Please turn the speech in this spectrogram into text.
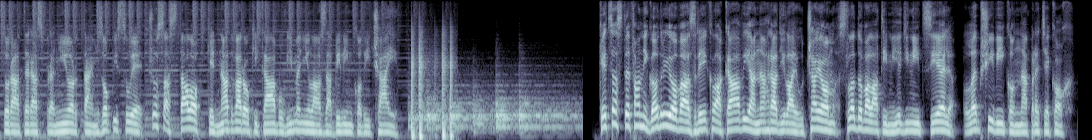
ktorá teraz pre New York Times opisuje, čo sa stalo, keď na dva roky kávu vymenila za bylinkový čaj. Keď sa Stefany Godriová zriekla kávy a nahradila ju čajom, sledovala tým jediný cieľ – lepší výkon na pretekoch.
